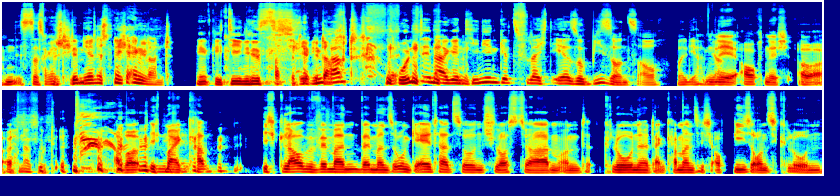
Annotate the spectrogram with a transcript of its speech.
dann ist das Argentinien bestimmt. ist nicht England. Argentinien ist Hast du dir England. gedacht? Und in Argentinien gibt es vielleicht eher so Bisons auch, weil die haben ja. Nee, auch nicht. Aber, Na gut. aber ich meine, ich glaube, wenn man, wenn man so ein Geld hat, so ein Schloss zu haben und Klone, dann kann man sich auch Bisons klonen,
